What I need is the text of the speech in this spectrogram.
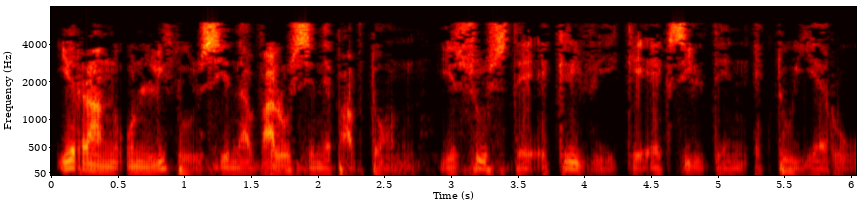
ήραν ον λίθους ή να βάλουσιν επ' Ιησούς τε εκρίβει και εξήλτην εκ του ιερού.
